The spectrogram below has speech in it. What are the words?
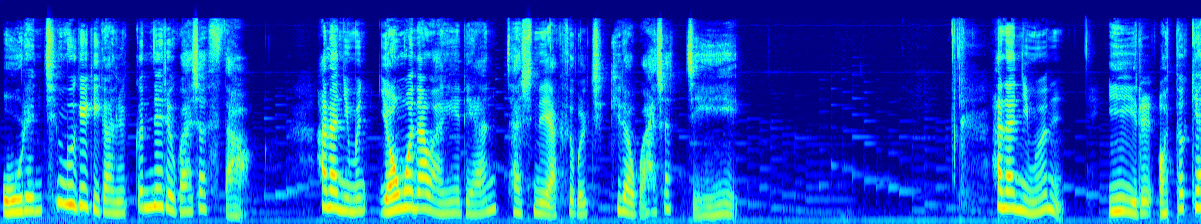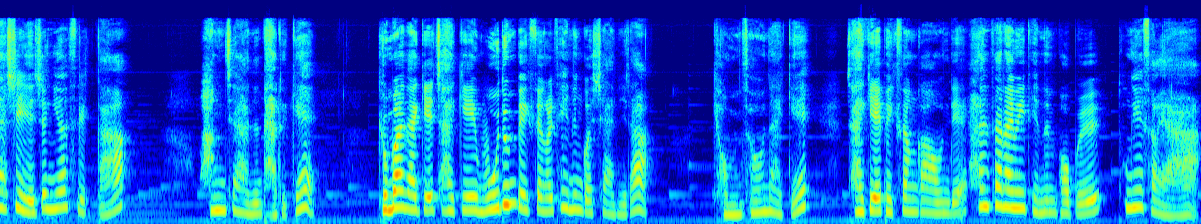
오랜 침묵의 기간을 끝내려고 하셨어. 하나님은 영원한 왕에 대한 자신의 약속을 지키려고 하셨지. 하나님은 이 일을 어떻게 하실 예정이었을까? 황제와는 다르게 교만하게 자기의 모든 백성을 세는 것이 아니라 겸손하게 자기의 백성 가운데 한 사람이 되는 법을 통해서야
